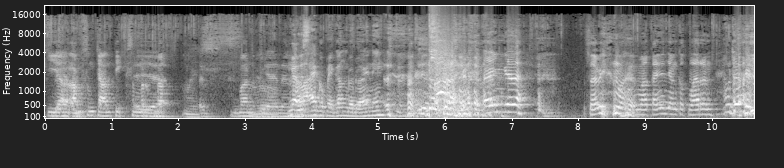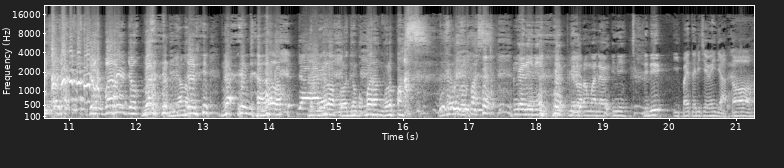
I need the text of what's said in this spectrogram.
Iya langsung cantik semerbak Gimana tuh? Enggak lah, gua pegang dua-duanya nih. enggak lah tapi ma- makanya nyangkok bareng udah jok bar yuk jok bar Demi Allah. jadi Enggak, demi Allah. Demi Allah, kalau jongkok bareng gua lepas. Gua lepas. Enggak nih, nih. Biar orang mana ini. Jadi Ipai tadi ceweknya jatuh,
